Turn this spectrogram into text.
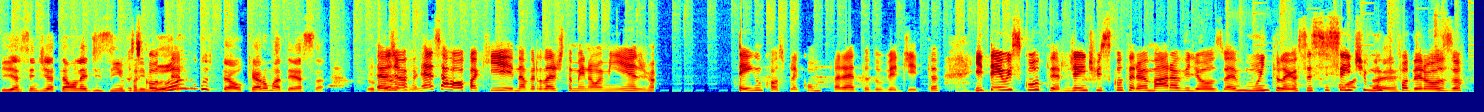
E acendia até um LEDzinho. Eu falei, scooter. mano do céu, eu quero uma dessa. Eu Eu quero já- muito. essa roupa aqui, na verdade, também não é minha. já Tem o cosplay completo do Vegeta. E tem o scooter. Gente, o scooter é maravilhoso. É muito legal. Você se sente muito é. poderoso.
